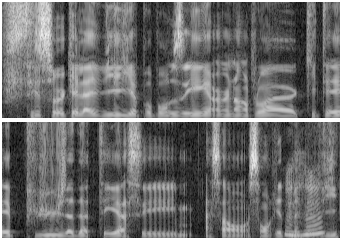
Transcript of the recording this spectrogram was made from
c'est sûr que la vie, il a proposé un emploi qui était plus adapté à, ses, à son, son rythme Mhm. de vie.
